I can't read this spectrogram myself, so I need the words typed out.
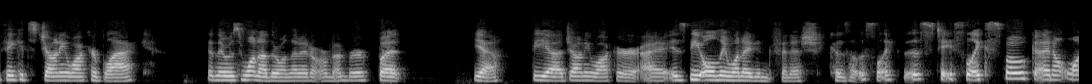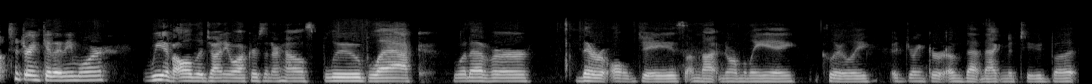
I think it's Johnnie Walker Black, and there was one other one that I don't remember. But yeah, the uh, Johnnie Walker I, is the only one I didn't finish because I was like, this tastes like smoke. I don't want to drink it anymore. We have all the Johnnie Walkers in our house, blue, black, whatever. They're all J's. I'm not normally a clearly a drinker of that magnitude, but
